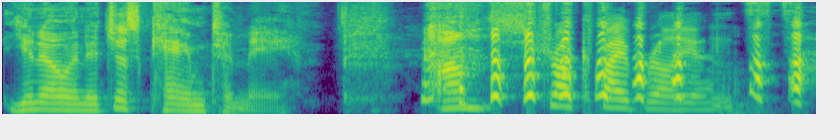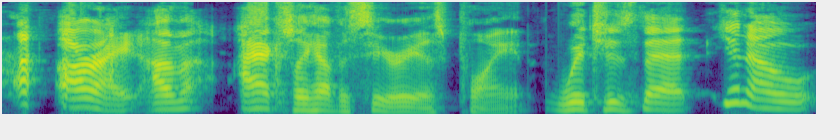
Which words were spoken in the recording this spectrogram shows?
you know, and it just came to me. I'm struck by brilliance. All right. Um, I actually have a serious point, which is that, you know,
